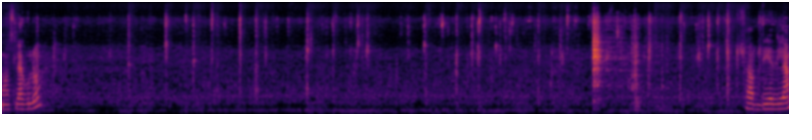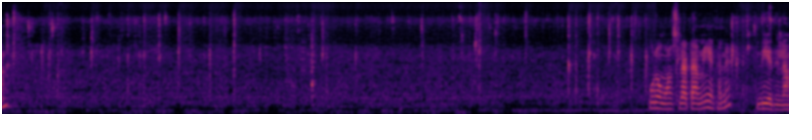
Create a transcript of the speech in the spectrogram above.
মশলাগুলো। সব দিয়ে দিলাম। পুরো মশলাটা আমি এখানে দিয়ে দিলাম।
